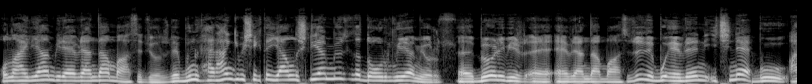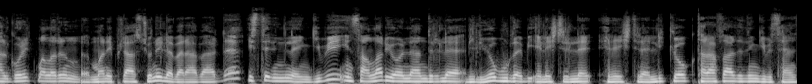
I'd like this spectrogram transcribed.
onaylayan bir evrenden bahsediyoruz. Ve bunu herhangi bir şekilde yanlışlayamıyoruz ya da doğrulayamıyoruz. E, böyle bir e, evrenden bahsediyoruz ve bu evrenin içine bu algoritmaların manipülasyonu ile beraber de istediğin gibi insanlar yönlendirilebiliyor. Burada bir eleştirile, eleştirellik yok. Taraflar dediğim gibi sen,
